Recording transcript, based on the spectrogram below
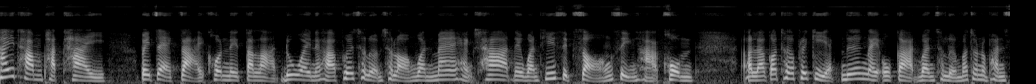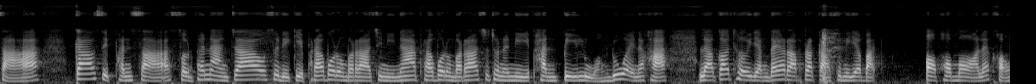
ให้ทำผัดไทยไปแจกจ่ายคนในตลาดด้วยนะคะ เพื่อเฉลิมฉลองวันแม่แห่งชาติในวันที่ 12 สิงหาคม แล้วก็เทิดพระเกียรติเนื่องในโอกาสวันเฉลิมพระชนมพรรษา 90 พรรษาสมพระนางเจ้าสิริกิติ์พระบรมราชินีนาถพระบรมราชชนนีพันปีหลวงด้วยนะคะ แล้วก็เธอยังได้รับประกาศนียบัตร อพม และของ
